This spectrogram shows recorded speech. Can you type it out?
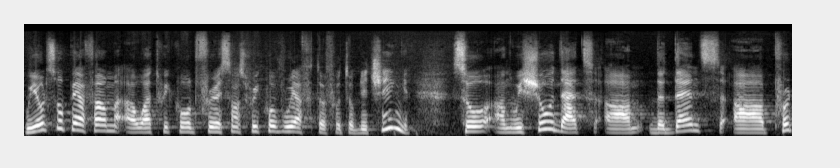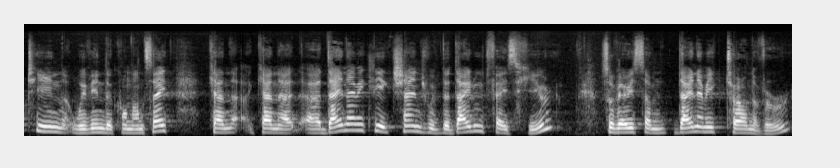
We also perform uh, what we call fluorescence recovery after photobleaching. So, and we show that um, the dense uh, protein within the condensate can, can uh, uh, dynamically exchange with the dilute phase here. So there is some dynamic turnover.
